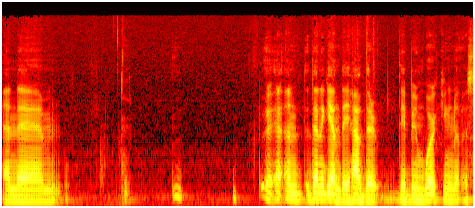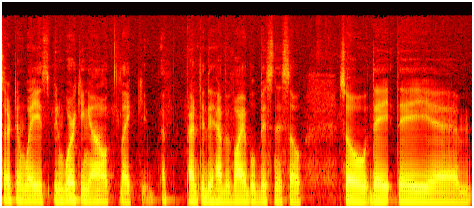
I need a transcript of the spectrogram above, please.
and. Um, and then again they have their they've been working in a certain way. It's been working out like apparently they have a viable business. So so they they um,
